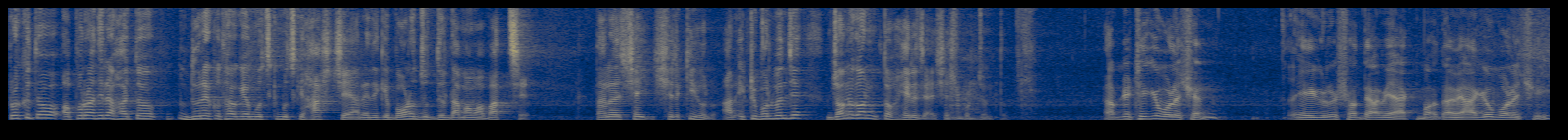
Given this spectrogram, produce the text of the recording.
প্রকৃত অপরাধীরা হয়তো দূরে কোথাও গিয়ে মুচকি মুচকি হাসছে আর এদিকে বড় যুদ্ধের দামামা বাচ্ছে তাহলে সেই সেটা কি হলো? আর একটু বলবেন যে জনগণ তো হেরে যায় শেষ পর্যন্ত। আপনি ঠিকই বলেছেন। এইগুলোর সাথে আমি একমত। আমি আগেও বলেছি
